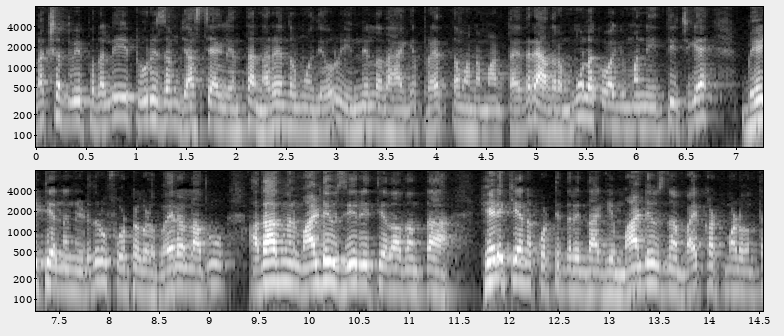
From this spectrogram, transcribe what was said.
ಲಕ್ಷದ್ವೀಪದಲ್ಲಿ ಟೂರಿಸಂ ಜಾಸ್ತಿ ಆಗಲಿ ಅಂತ ನರೇಂದ್ರ ಮೋದಿಯವರು ಇನ್ನಿಲ್ಲದ ಹಾಗೆ ಪ್ರಯತ್ನವನ್ನು ಮಾಡ್ತಾ ಇದ್ದಾರೆ. ಅದರ ಮೂಲಕವಾಗಿ ಮೊನ್ನೆ ಇತ್ತೀಚೆಗೆ ಭೇಟಿಯನ್ನು ನೀಡಿದರು. ಫೋಟೋಗಳು ವೈರಲ್ ಆದವು. ಅದಾದಮೇಲೆ ಮಾಲ್ಡೀವ್ಸ್ ಈ ರೀತಿಯಾದಂಥ ಹೇಳಿಕೆಯನ್ನು ಕೊಟ್ಟಿದ್ದರಿಂದಾಗಿ ಮಾಲ್ಡೀವ್ಸ್ನ ಬಾಯ್ಕಾಟ್ ಮಾಡುವಂಥ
